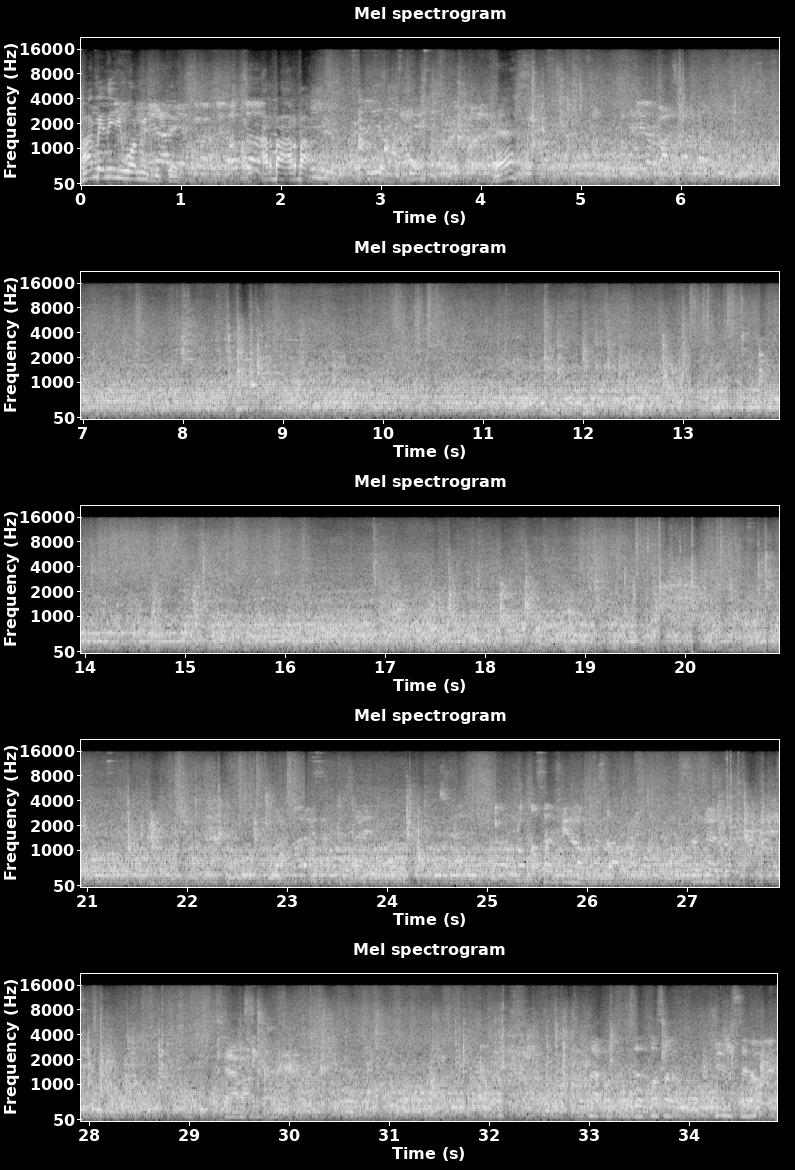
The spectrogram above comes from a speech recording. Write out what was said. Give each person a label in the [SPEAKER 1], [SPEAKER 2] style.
[SPEAKER 1] How many you want me to take? Arba, arba. Tak, za to za reżyserowałem.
